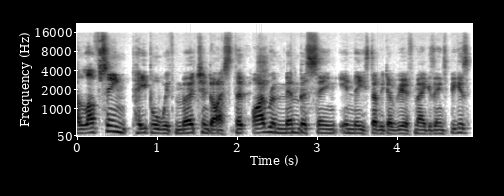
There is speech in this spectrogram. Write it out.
I love seeing people with merchandise that I remember seeing in these WWF magazines because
